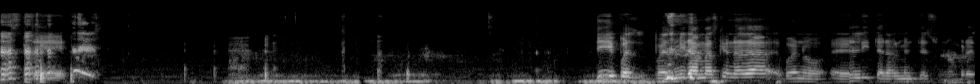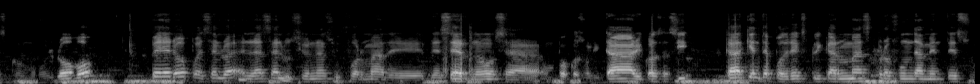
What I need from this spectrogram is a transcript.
Este, Sí, pues, pues mira, más que nada, bueno, él literalmente su nombre es como lobo, pero pues él, hace alusión a su forma de, ser, ¿no? O sea, un poco solitario y cosas así. Cada quien te podría explicar más profundamente su,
